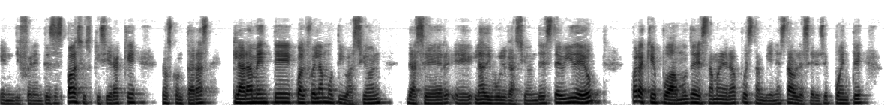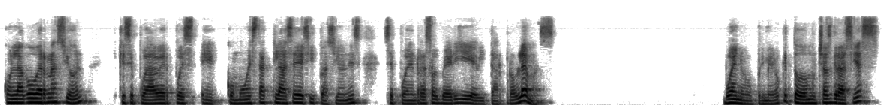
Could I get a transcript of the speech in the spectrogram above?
en diferentes espacios. Quisiera que nos contaras claramente cuál fue la motivación de hacer eh, la divulgación de este video para que podamos de esta manera pues también establecer ese puente con la gobernación que se pueda ver pues eh, cómo esta clase de situaciones se pueden resolver y evitar problemas. Bueno, primero que todo, muchas gracias.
